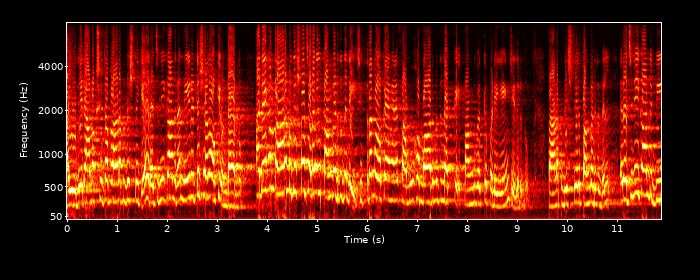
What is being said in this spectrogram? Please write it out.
അയോധ്യ രാമക്ഷേത്ര പ്രാണപ്രതിഷ്ഠയ്ക്ക് രജനീകാന്തിന് നേരിട്ട് ക്ഷണമൊക്കെ ഉണ്ടായിരുന്നു. അദ്ദേഹം പ്രാണപ്രതിഷ്ഠ ചടങ്ങിൽ പങ്കെടുത്തതിന്റെ ചിത്രങ്ങളൊക്കെ അങ്ങനെ സമൂഹ മാധ്യമത്തിലൊക്കെ പങ്കുവെക്കപ്പെടുകയും ചെയ്തിരുന്നു. പ്രാണപ്രതിഷ്ഠയിൽ പങ്കെടുത്തതിൽ രജനീകാന്ത് ബി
